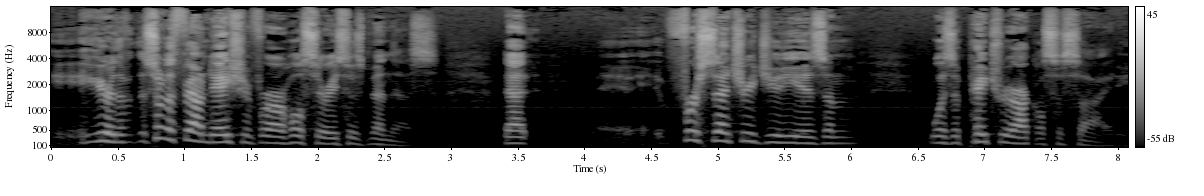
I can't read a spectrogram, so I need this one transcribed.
here the, the, sort of foundation for our whole series has been this that first century Judaism was a patriarchal society.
